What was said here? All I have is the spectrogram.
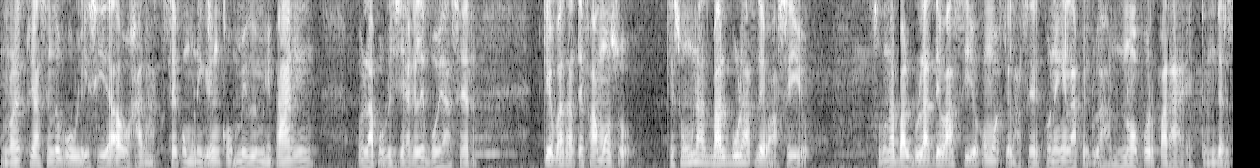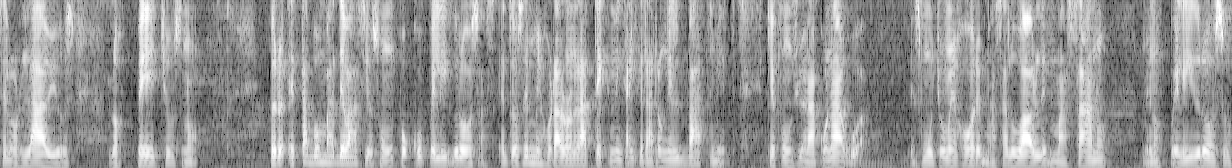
No le estoy haciendo publicidad, ojalá se comuniquen conmigo y me paguen por la publicidad que les voy a hacer, que es bastante famoso, que son unas válvulas de vacío. Son unas válvulas de vacío como que las se ponen en las películas no por para extenderse los labios, los pechos, ¿no? Pero estas bombas de vacío son un poco peligrosas. Entonces mejoraron la técnica y crearon el Batmit, que funciona con agua. Es mucho mejor, es más saludable, es más sano, menos peligroso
